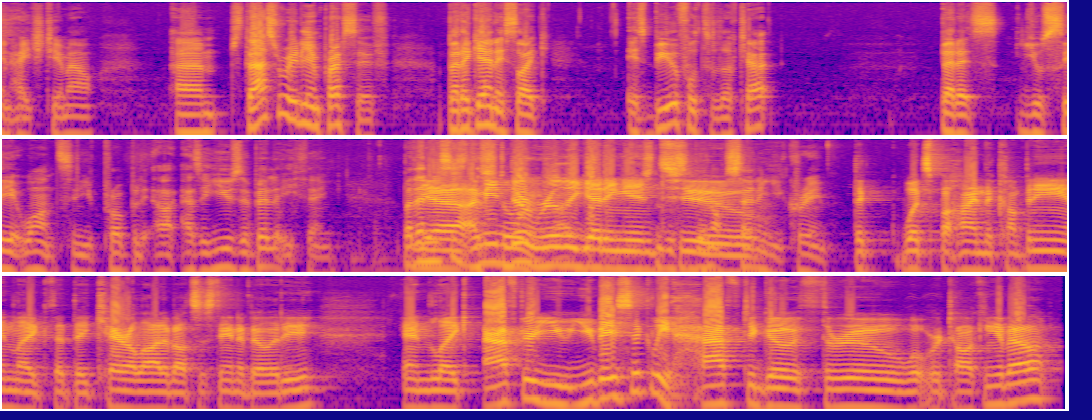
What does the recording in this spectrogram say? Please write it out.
in HTML. Um, so that's really impressive. But again, it's like, it's beautiful to look at, but it's, you'll see it once and you probably, uh, as a usability thing. But then yeah, the I mean, story, they're really getting into they're not selling you cream. The, what's behind the company and like that they care a lot about sustainability and like after you you basically have to go through what we're talking about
